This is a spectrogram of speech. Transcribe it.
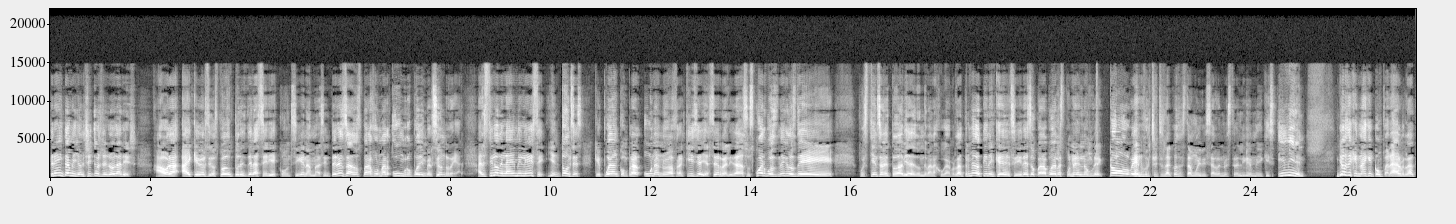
30 milloncitos de dólares. Ahora hay que ver si los productores de la serie consiguen a más interesados para formar un grupo de inversión real, al estilo de la MLS, y entonces que puedan comprar una nueva franquicia y hacer realidad a sus cuervos negros de... Pues quién sabe todavía de dónde van a jugar, ¿verdad? Primero tienen que decidir eso para poderles poner el nombre. Como ven muchachos, la cosa está muy bizarra en nuestra Liga MX. Y miren, yo sé que no hay que comparar, ¿verdad?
